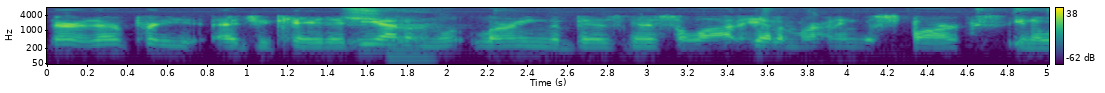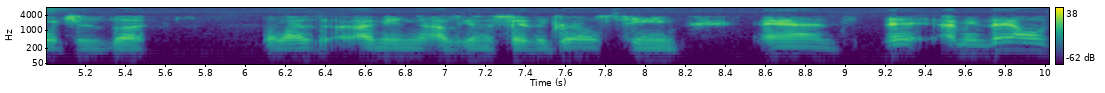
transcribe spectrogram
they're they're pretty educated. He had them learning the business a lot. He had them running the Sparks, you know, which is the the I mean I was going to say the girls team, and they I mean they all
